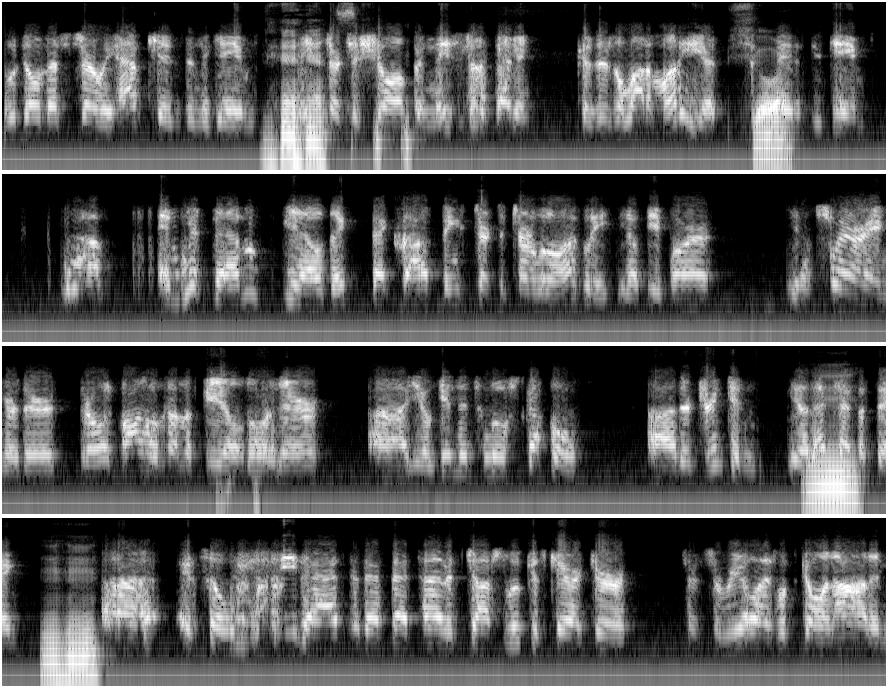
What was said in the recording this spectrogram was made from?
who don't necessarily have kids in the game, they start to show up and they start betting because there's a lot of money at Sure. these games. Um, and with them, you know, they, that crowd things start to turn a little ugly. You know, people are, you know, swearing or they're throwing bottles on the field or they're, uh, you know, getting into little scuffles. Uh, they're drinking, you know, that Mm. type of thing. Mm-hmm. Uh, and so we see that, and at that time, it's Josh Lucas' character starts to realize what's going on, and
